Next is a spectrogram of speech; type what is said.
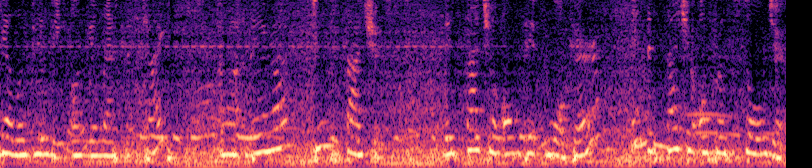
yellow building on your left hand side uh, there are two statues. The statue of the walker and the statue of a soldier.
